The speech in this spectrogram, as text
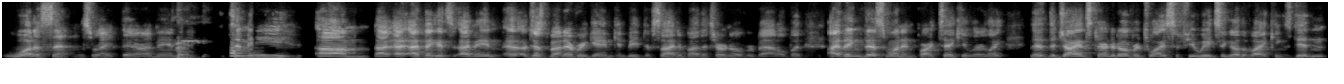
What a sentence right there. I mean, to me, um, I, I, think it's. I mean, uh, just about every game can be decided by the turnover battle, but I think this one in particular, like the, the Giants turned it over twice a few weeks ago, the Vikings didn't.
